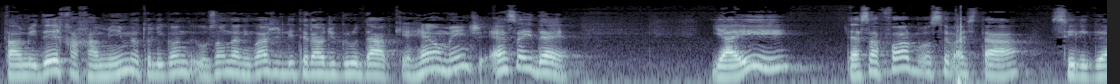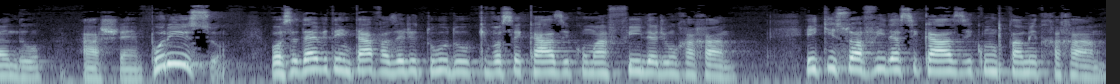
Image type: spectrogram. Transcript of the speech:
Talmidei Chachamim, eu estou usando a linguagem literal de grudar, porque realmente essa é a ideia. E aí, dessa forma, você vai estar se ligando a Hashem. Por isso, você deve tentar fazer de tudo que você case com uma filha de um Chacham. E que sua filha se case com um Talmid Chacham.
